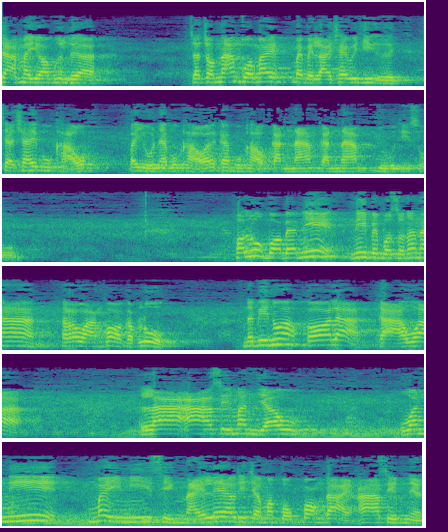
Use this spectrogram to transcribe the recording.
จะไม่ยอมขึ้นเรือ จะจมน้ำกลัวไหมไม่เป็นไรใช้วิธีอื่น จะใช้ภูเขาไปอยู่ในภูเขาแล้วก็ภูเขากันน้ำกันน้ำอยู่ที่สูง พอลูกบอกแบบนี้ นี่เป็นบทสนทนาระหว่างพ่อกับลูก นบีนัวกอละกล่าวว่า ลาอาซิมันเยาวันนี้ไม่มีสิ่งไหนแล้วที่จะมาปกป้องได้ อาซิมเนี่ย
